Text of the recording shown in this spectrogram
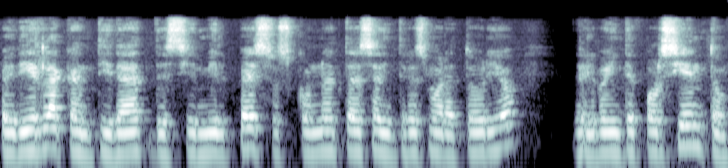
pedir la cantidad de 100 mil pesos con una tasa de interés moratorio del 20%,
